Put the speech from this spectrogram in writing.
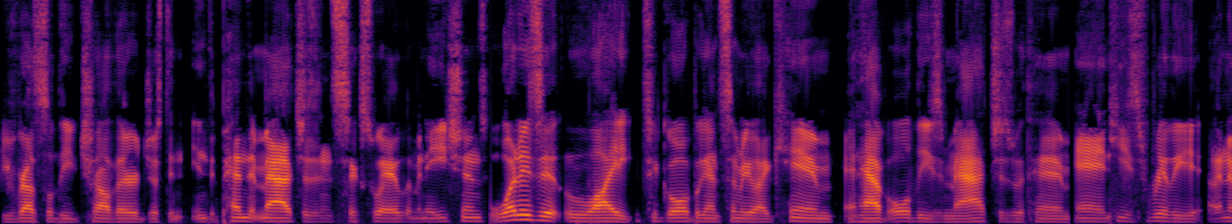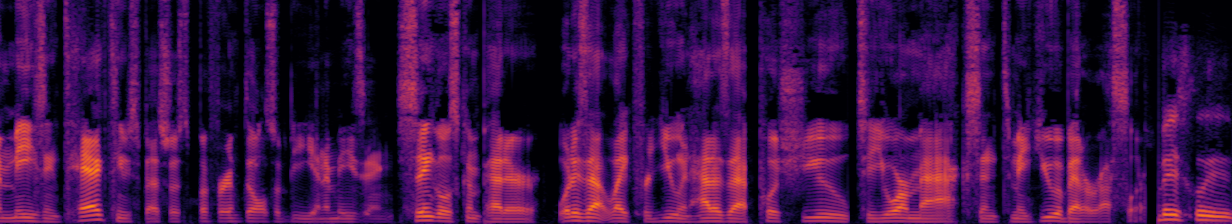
You've wrestled each other just in independent matches and six way eliminations. What is it like to go up against somebody like him and have all these matches with him? And he's really an amazing tag team specialist, but for him to also be an amazing single singles competitor. What is that like for you, and how does that push you to your max and to make you a better wrestler? Basically,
